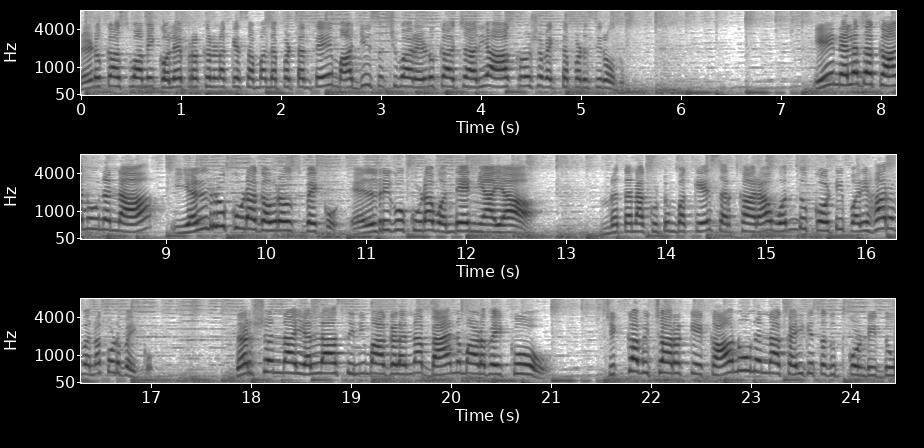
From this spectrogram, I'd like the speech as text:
ರೇಣುಕಾಸ್ವಾಮಿ ಕೊಲೆ ಪ್ರಕರಣಕ್ಕೆ ಸಂಬಂಧಪಟ್ಟಂತೆ ಮಾಜಿ ಸಚಿವ ರೇಣುಕಾಚಾರ್ಯ ಆಕ್ರೋಶ ವ್ಯಕ್ತಪಡಿಸಿರೋದು. ಈ ನೆಲದ ಕಾನೂನನ್ನ ಎಲ್ರೂ ಕೂಡ ಗೌರವಿಸಬೇಕು. ಎಲ್ರಿಗೂ ಕೂಡ ಒಂದೇ ನ್ಯಾಯ. ಮೃತನ ಕುಟುಂಬಕ್ಕೆ ಸರ್ಕಾರ ಒಂದು ಕೋಟಿ ಪರಿಹಾರವನ್ನು ಕೊಡಬೇಕು. ದರ್ಶನ್ನ ಎಲ್ಲ ಸಿನಿಮಾಗಳನ್ನ ಬ್ಯಾನ್ ಮಾಡಬೇಕು. ಚಿಕ್ಕ ವಿಚಾರಕ್ಕೆ ಕಾನೂನನ್ನ ಕೈಗೆ ತೆಗೆದುಕೊಂಡಿದ್ದು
